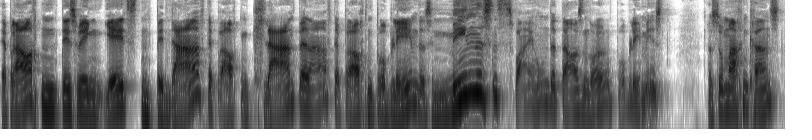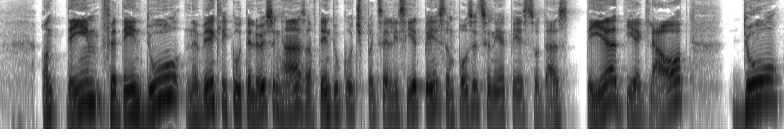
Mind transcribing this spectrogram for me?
Der braucht deswegen jetzt einen Bedarf, der braucht einen klaren Bedarf, der braucht ein Problem, das mindestens 200.000 Euro Problem ist, was du machen kannst. Und dem, für den du eine wirklich gute Lösung hast, auf den du gut spezialisiert bist und positioniert bist, sodass der dir glaubt, du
